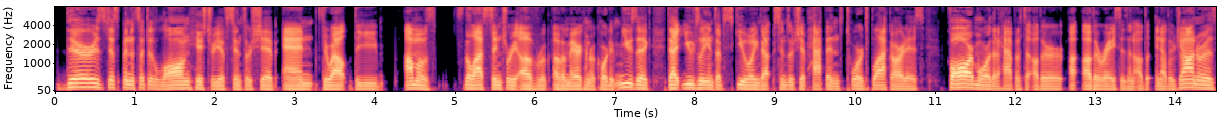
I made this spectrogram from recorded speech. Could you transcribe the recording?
there's just been such a long history of censorship and throughout the almost the last century of of American recorded music that usually ends up skewing that censorship happens towards black artists far more than it happens to other uh, other races and other in other genres.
